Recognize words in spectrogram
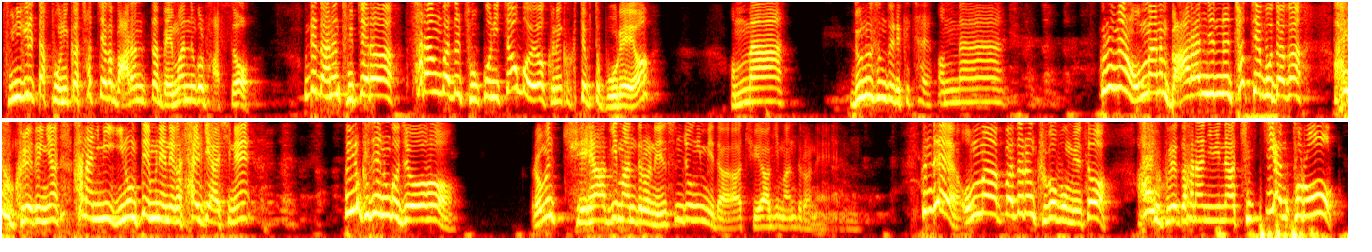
분위기를 딱 보니까 첫째가 말 안 듣다 매 맞는 걸 봤어. 근데 나는 둘째라 사랑받을 조건이 적어요. 그러니까 그때부터 뭐래요? 엄마, 눈웃음도 이렇게 차요. 엄마, 그러면 엄마는 말 안 듣는 첫째 보다가 아유, 그래도 그냥 하나님이 이놈 때문에 내가 살게 하시네? 이렇게 되는 거죠. 여러분, 죄악이 만들어낸 순종입니다. 죄악이 만들어낸. 근데 엄마 아빠들은 그거 보면서 아유, 그래도 하나님이 나 죽지 않도록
